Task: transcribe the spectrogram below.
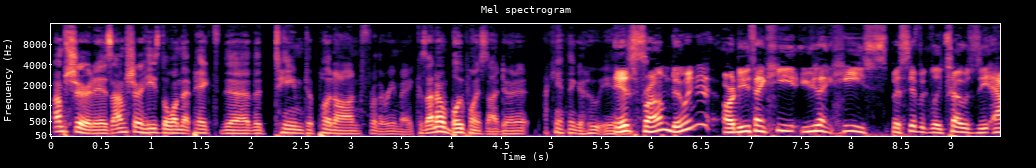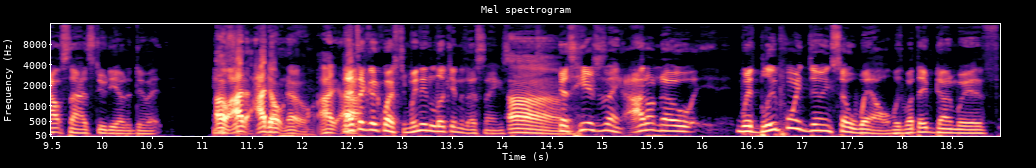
I'm sure it is. I'm sure he's the one that picked the the team to put on for the remake because I know Bluepoint's not doing it. I can't think of who is. Is From doing it, or do you think he you think he specifically chose the outside studio to do it? Oh, I, I don't know. I, That's I, a good question. We need to look into those things. um, Because here's the thing, I don't know with Bluepoint doing so well with what they've done with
